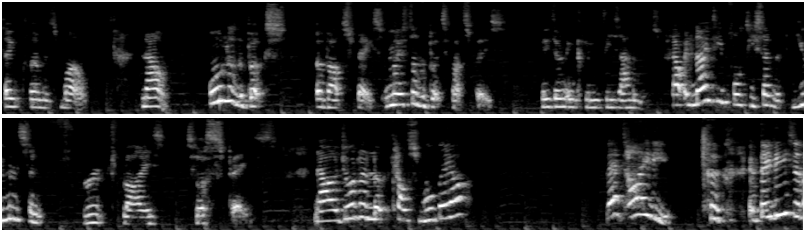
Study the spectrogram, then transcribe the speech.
thank them as well. Now, all of the books about space, most of the books about space, they don't include these animals. Now, in 1947, humans sent fruit flies to space. Now, do you want to look how small they are? They're tiny. if they need an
